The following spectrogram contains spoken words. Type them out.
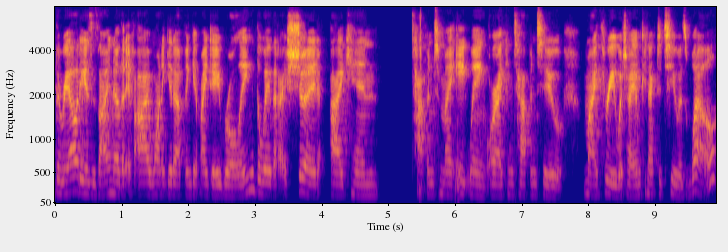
the reality is, is I know that if I want to get up and get my day rolling the way that I should, I can tap into my eight wing or I can tap into my three, which I am connected to as well,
